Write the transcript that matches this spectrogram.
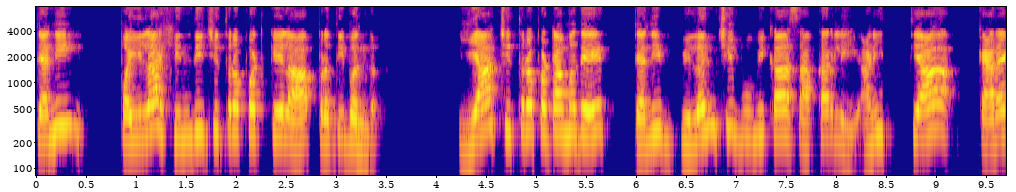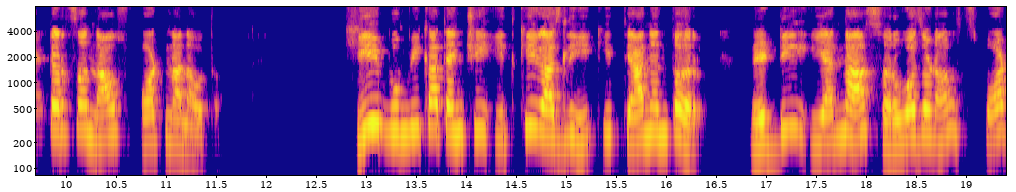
त्यांनी पहिला हिंदी चित्रपट केला प्रतिबंध. या चित्रपटामध्ये त्यांनी विलनची भूमिका साकारली आणि त्या कॅरेक्टरचं नाव स्पॉट नाना होतं. ही भूमिका त्यांची इतकी गाजली की त्यानंतर रेड्डी यांना सर्वजण स्पॉट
